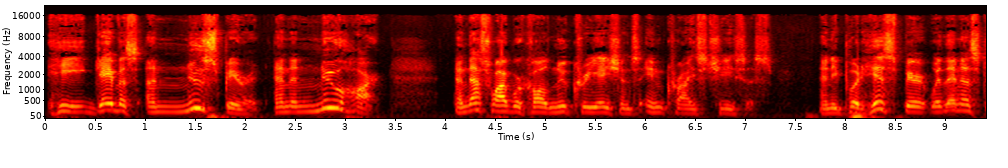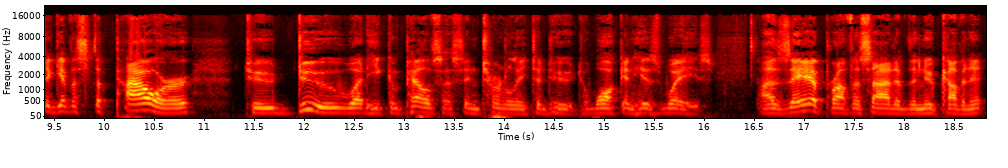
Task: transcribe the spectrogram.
He gave us a new spirit and a new heart. And that's why we're called new creations in Christ Jesus. And He put His spirit within us to give us the power to do what he compels us internally to do, to walk in his ways. Isaiah prophesied of the new covenant.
